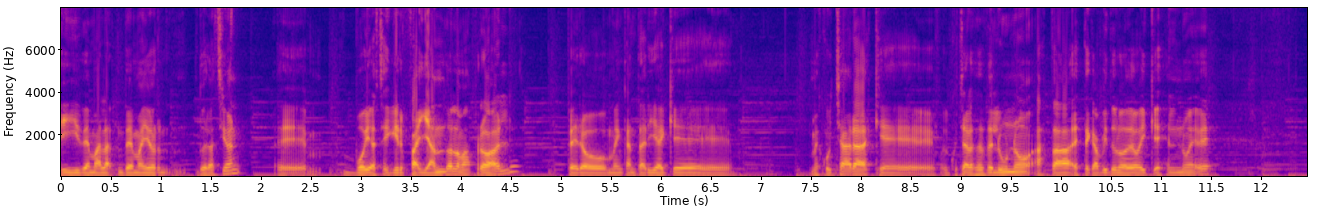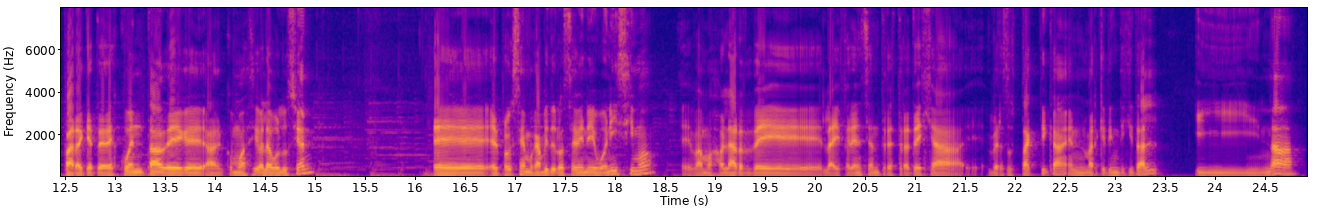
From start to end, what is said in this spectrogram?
y de, de mayor duración. Eh, voy a seguir fallando lo más probable, pero me encantaría que me escucharas, que escucharas desde el 1 hasta este capítulo de hoy, que es el 9, para que te des cuenta de cómo ha sido la evolución eh, el próximo capítulo se viene buenísimo. Eh, vamos a hablar de la diferencia entre estrategia versus táctica en marketing digital. Y nada,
